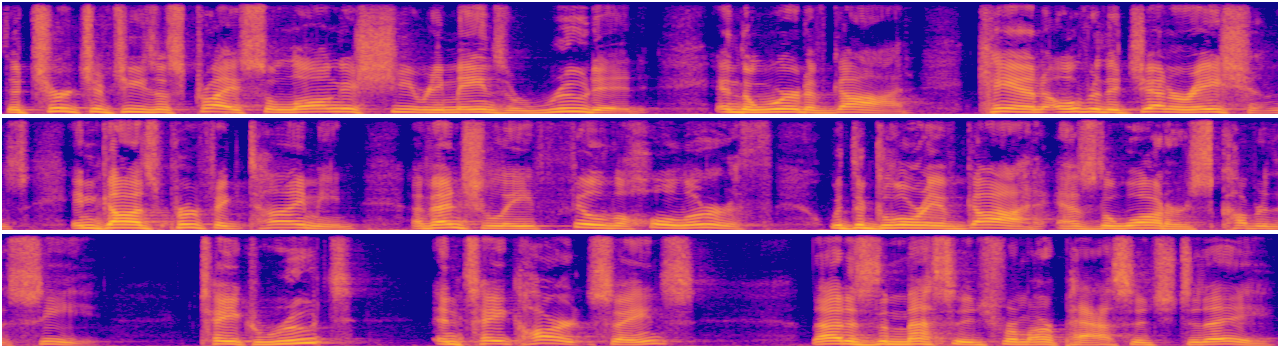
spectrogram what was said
The church of Jesus Christ, so long as she remains rooted in the Word of God, can, over the generations, in God's perfect timing, eventually fill the whole earth with the glory of God as the waters cover the sea. Take root and take heart, saints. That is the message from our passage today.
